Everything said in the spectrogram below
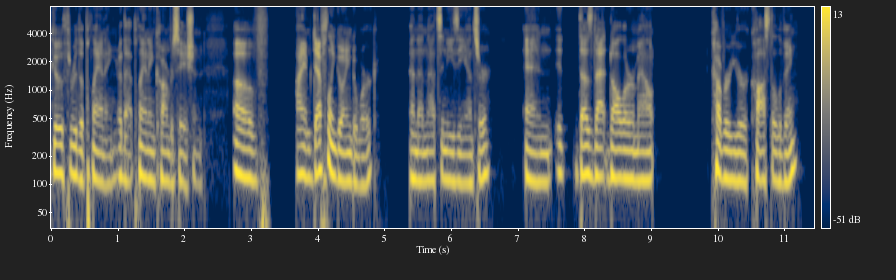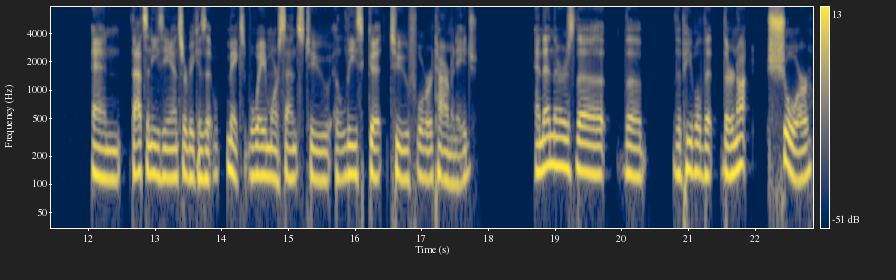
go through the planning or that planning conversation of I am definitely going to work, and then that's an easy answer. And it does that dollar amount cover your cost of living? And that's an easy answer because it makes way more sense to at least get to full retirement age. And then there's the the the people that they're not sure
